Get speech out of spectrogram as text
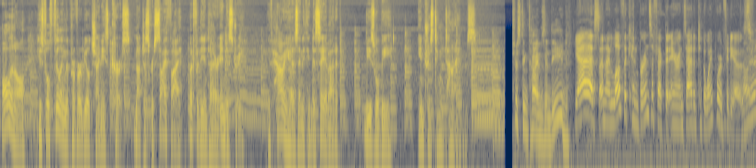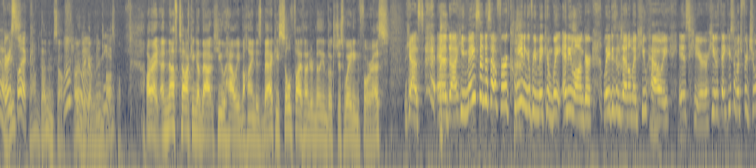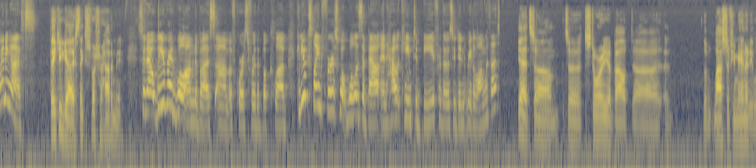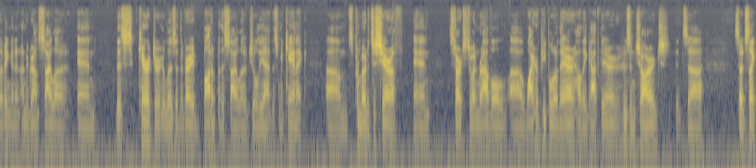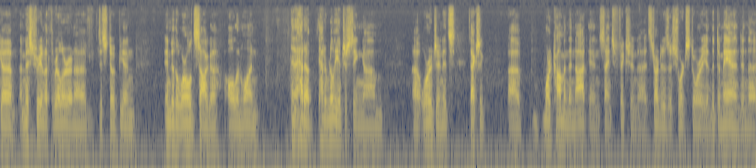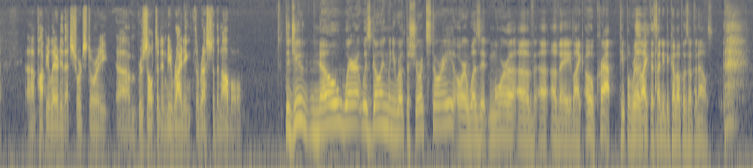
All in all, he's fulfilling the proverbial Chinese curse, not just for sci fi, but for the entire industry. If Howey has anything to say about it, these will be interesting times. Interesting times indeed. Yes, and I love the Ken Burns effect that Aaron's added to the whiteboard videos. Oh yeah, Very he's slick. Outdone himself. I didn't think that was even possible. All right, enough talking about Hugh Howey behind his back. He sold 500 million books just waiting for us. Yes, and uh, he may send us out for a cleaning if we make him wait any longer. Ladies and gentlemen, Hugh Howey is here. Hugh, thank you so much for joining us. Thank you guys. Thanks so much for having me. So now we read Wool Omnibus, um, of course, for the book club. Can you explain first what Wool is about and how it came to be for those who didn't read along with us? Yeah, it's um, it's a story about uh, the last of humanity living in an underground silo, and this character who lives at the very bottom of the silo, Juliet, this mechanic, um, is promoted to sheriff and starts to unravel uh, why her people are there, how they got there, who's in charge. It's uh, so it's like a, a mystery and a thriller and a dystopian end of the world saga all in one. And it had a had a really interesting um, uh, origin. It's it's actually uh, more common than not in science fiction. Uh, it started as a short story, and the demand and the uh, popularity of that short story um, resulted in me writing the rest of the novel. Did you know where it was going when you wrote the short story, or was it more of uh, of a like, oh crap, people really like this, I need to come up with something else? It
